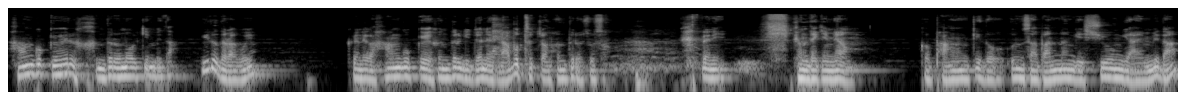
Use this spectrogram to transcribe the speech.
한국 교회를 흔들어 놓을 깁니다. 이러더라고요. 그래 내가 한국 교회 흔들기 전에 나부터 좀 흔들어 줘서 했더니 김형 그 방기도 은사 받는 게 쉬운 게 아닙니다.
